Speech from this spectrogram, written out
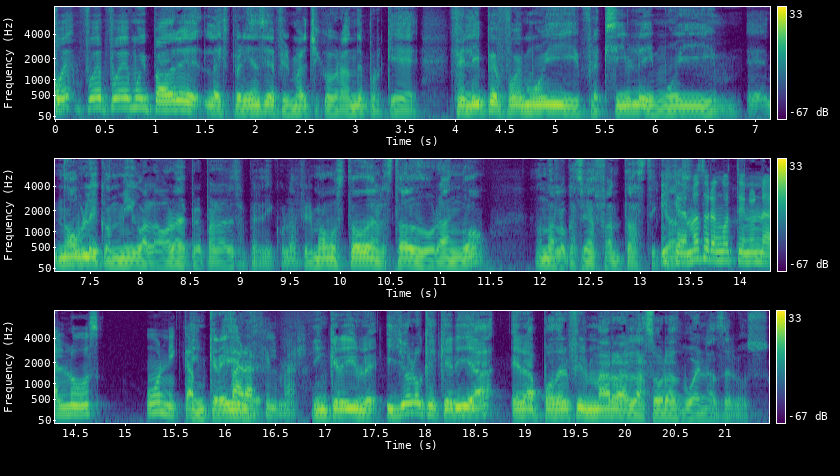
fue, fue, fue muy padre la experiencia de filmar Chico Grande porque Felipe fue muy flexible y muy eh, noble conmigo a la hora de preparar esa película. Filmamos todo en el estado de Durango, unas locaciones Y fantásticas. que además Durango tiene una luz única Increíble. para filmar. Increíble. Y yo lo que quería era poder filmar a las horas buenas de luz.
